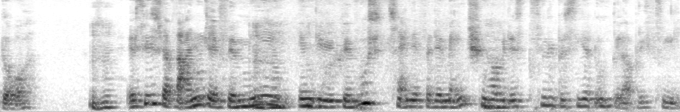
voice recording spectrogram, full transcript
da. Mhm. Es ist ein Wandel für mich mhm. in die Bewusstseine für die Menschen, habe ich das Gefühl, passiert unglaublich viel.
